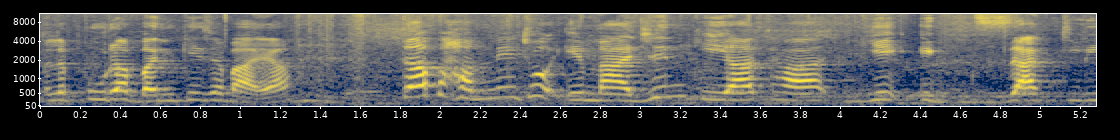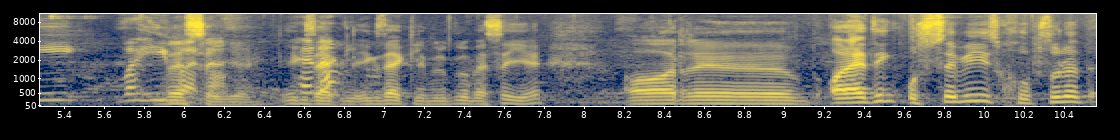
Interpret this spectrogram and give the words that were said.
मतलब पूरा बन के जब आया तब हमने जो इमेजिन किया था ये एग्जैक्टली exactly वही वैसे बना ही है। एग्जैक्टली एग्जैक्टली बिल्कुल वैसे ही है। और और आई थिंक उससे भी खूबसूरत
